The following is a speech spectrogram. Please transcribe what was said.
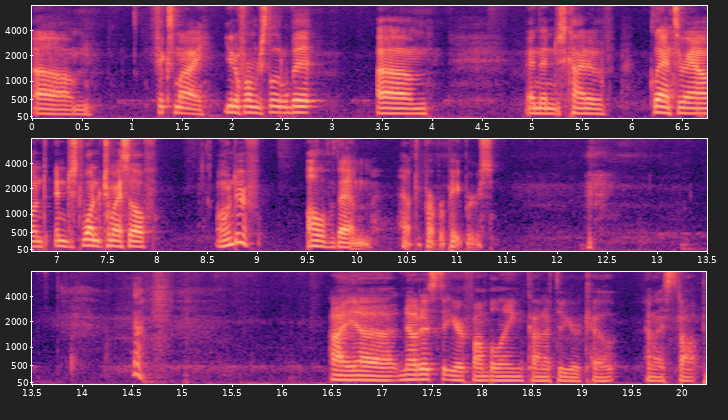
Um, fix my uniform just a little bit, um, and then just kind of glance around and just wonder to myself, I wonder if all of them have the proper papers. Yeah. I uh, noticed that you're fumbling kind of through your coat, and I stop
